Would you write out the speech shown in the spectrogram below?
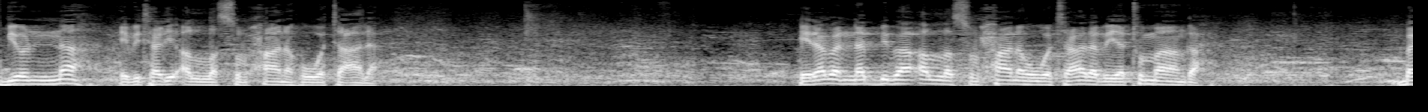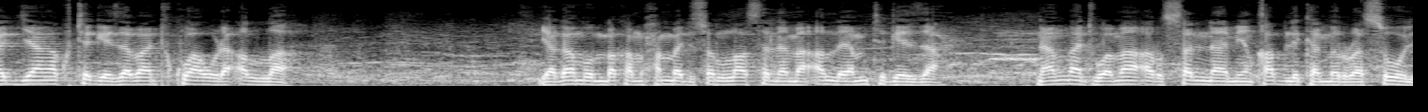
byonna ebitali allah subhanahu wataala era bannabbi ba allah subhanahu wataala be yatumanga bajjanga kutegeeza abantu kwawula allah. Yagamba omubaka muhammadi salla salama allah yamutegeeza namuga nti wama arsalna min qablika min rasul.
